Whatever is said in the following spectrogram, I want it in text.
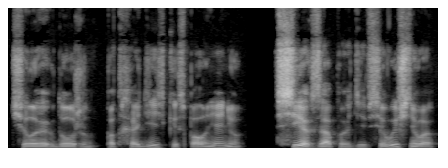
человек должен подходить к исполнению всех заповедей Всевышнего,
